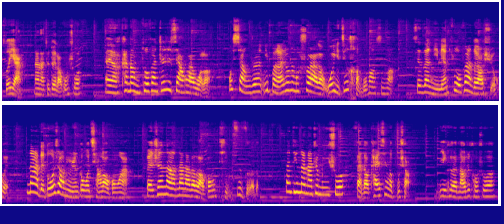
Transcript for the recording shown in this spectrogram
所以啊，娜娜就对老公说。”哎呀，看到你做饭真是吓坏我了！我想着你本来就那么帅了，我已经很不放心了。现在你连做饭都要学会，那得多少女人跟我抢老公啊！本身呢，娜娜的老公挺自责的，但听娜娜这么一说，反倒开心了不少，立刻挠着头说：“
